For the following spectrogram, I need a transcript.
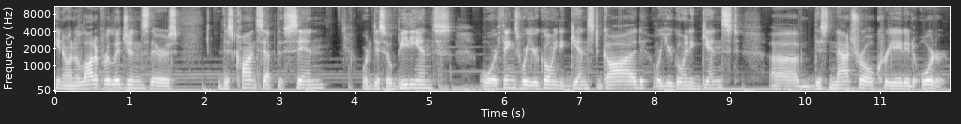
you know, in a lot of religions, there's this concept of sin or disobedience or things where you're going against God or you're going against um, this natural created order,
